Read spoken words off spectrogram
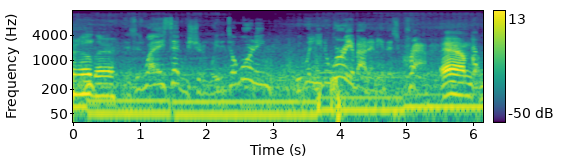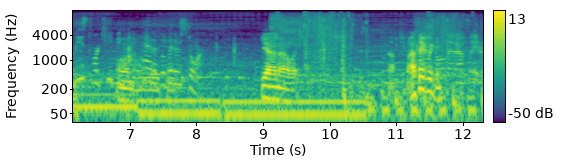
real there. This is why I said we should have waited till morning. We wouldn't need to worry about any of this crap. Um, At least we're keeping Oh, no, ahead of the okay. Witherstorm. Yeah, I know. Like, I think we can. All that out later.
